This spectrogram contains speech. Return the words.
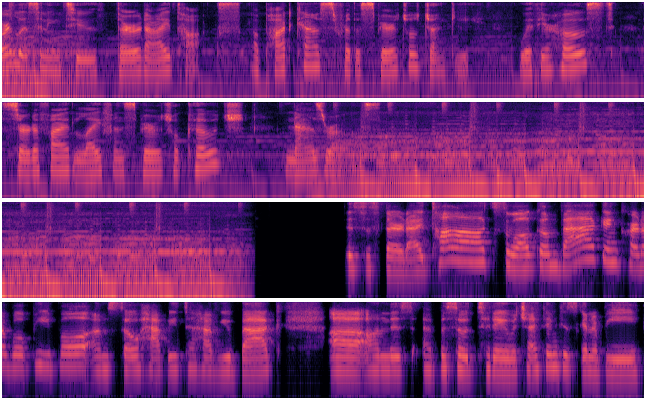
You're listening to Third Eye Talks, a podcast for the spiritual junkie, with your host, certified life and spiritual coach, Naz Rose. This is Third Eye Talks. Welcome back, incredible people. I'm so happy to have you back uh, on this episode today, which I think is going to be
